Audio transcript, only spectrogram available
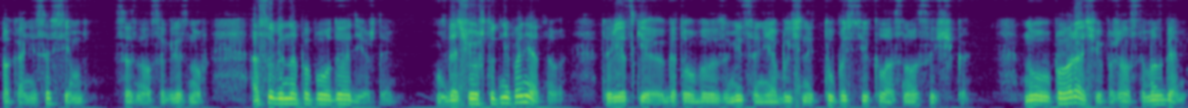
«Пока не совсем», — сознался Грязнов. «Особенно по поводу одежды». «Да чего ж тут непонятного?» Турецкий готов был изумиться необычной тупости классного сыщика. «Ну, поворачивай, пожалуйста, мозгами».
